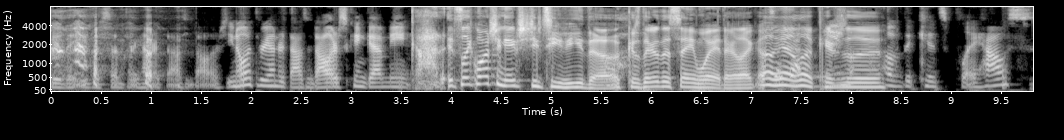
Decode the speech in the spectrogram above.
too that you just said three hundred thousand dollars. You know what three hundred thousand dollars can get me? God, it's like watching HGTV though, because they're the same way. They're like, oh It's yeah, that look, here's the of the kids' playhouse,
